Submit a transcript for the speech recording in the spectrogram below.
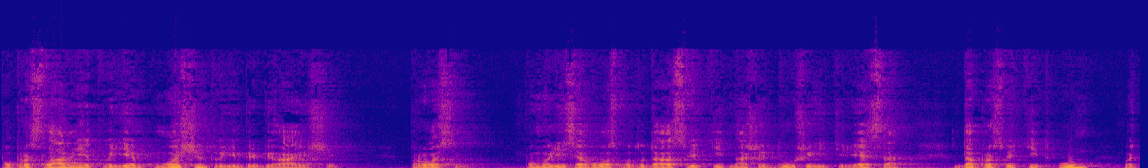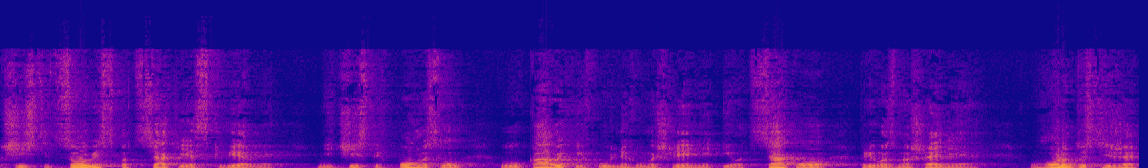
по прославлению Твоем к мощам Твоим прибегающие. Просим, помолися Господу, да осветит наши души и телеса, да просветит ум, очистит совесть от всякие скверны, нечистых помыслов, лукавых и хульных умышлений и от всякого превозношения, гордости же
